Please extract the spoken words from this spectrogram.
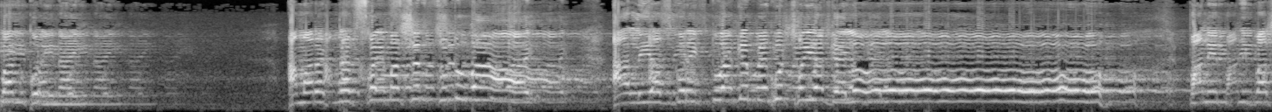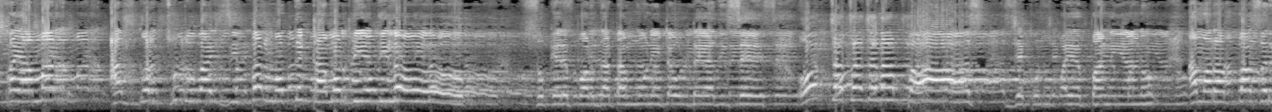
পান করি নাই। আমার একটা ছয় মাসের ছোট ভাই আলিয়াস করে একটু আগে বেগুস হইয়া গেল। পানির পানি পিপাসায় আমার আজগর ছোট ভাই জিব্বার মধ্যে কামড় দিয়ে দিল। চোখের পর্দাটা মনিটা উল্টাইয়া দিছে। ও চাচা জানা আব্বাস যে কোনো পায়ে পানি আনো। আমার আব্বাসের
